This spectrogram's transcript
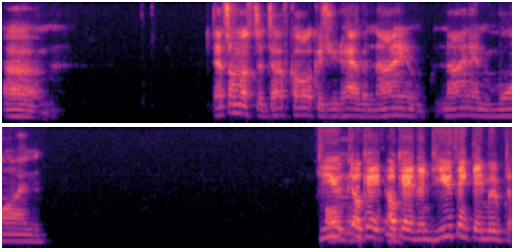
Um, that's almost a tough call because you'd have a nine nine and one. Do you okay? Okay, then do you think they moved to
